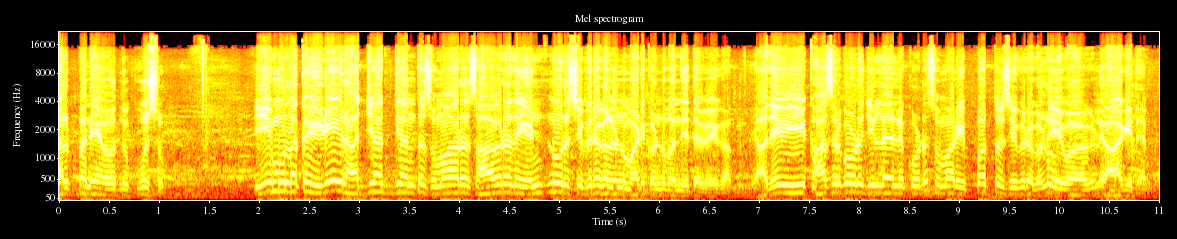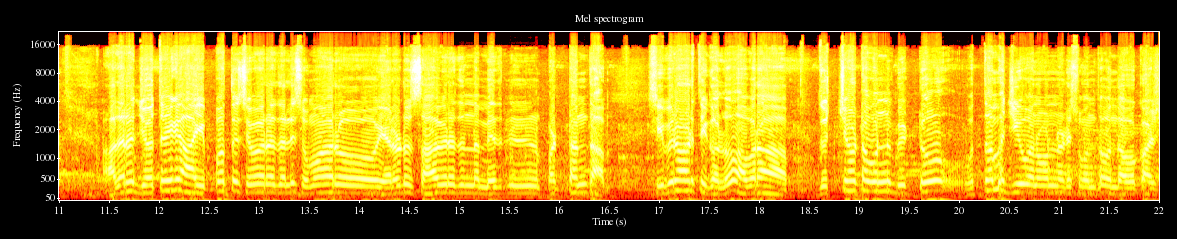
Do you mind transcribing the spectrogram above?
ಕಲ್ಪನೆಯ ಒಂದು ಕೂಸು. ಈ ಮೂಲಕ ಇಡೀ ರಾಜ್ಯಾದ್ಯಂತ ಸುಮಾರು ಸಾವಿರದ ಎಂಟುನೂರು ಶಿಬಿರಗಳನ್ನು ಮಾಡಿಕೊಂಡು ಬಂದಿದ್ದೇವೆ ಈಗ. ಅದೇ ಈ ಕಾಸರಗೋಡು ಜಿಲ್ಲೆಯಲ್ಲಿ ಕೂಡ ಸುಮಾರು ಇಪ್ಪತ್ತು ಶಿಬಿರಗಳು ಇವಾಗಲೇ ಆಗಿದೆ. ಅದರ ಜೊತೆಗೆ ಆ ಇಪ್ಪತ್ತು ಶಿಬಿರದಲ್ಲಿ ಸುಮಾರು ಎರಡು ಸಾವಿರದಿಂದ ಮೇಲ್ಪಟ್ಟಂತ ಶಿಬಿರಾರ್ಥಿಗಳು ಅವರ ದುಶ್ಚೋಟವನ್ನು ಬಿಟ್ಟು ಉತ್ತಮ ಜೀವನವನ್ನು ನಡೆಸುವಂಥ ಒಂದು ಅವಕಾಶ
